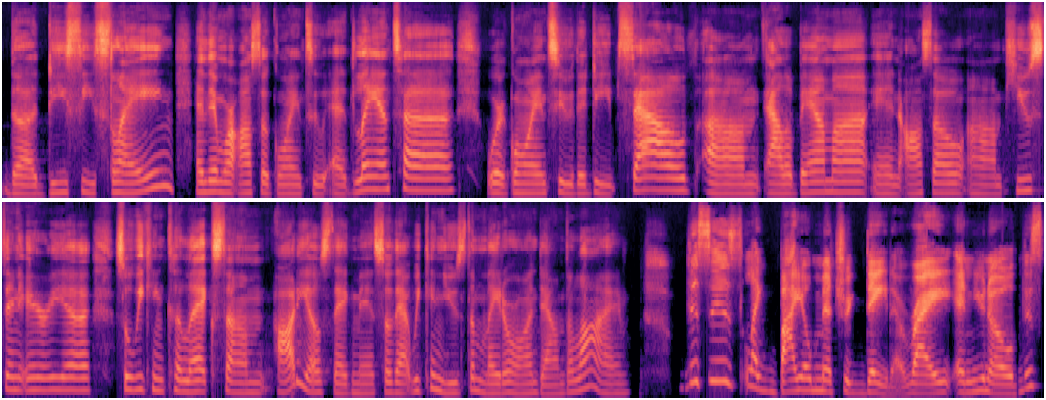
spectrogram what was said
the DC slang. And then we're also going to Atlanta. We're going to the Deep South, um, Alabama, and also um, Houston area, so we can collect some audio segments so that we can use them later on down the line. This is like biometric data, right? And you know, this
